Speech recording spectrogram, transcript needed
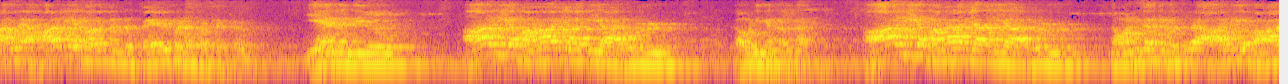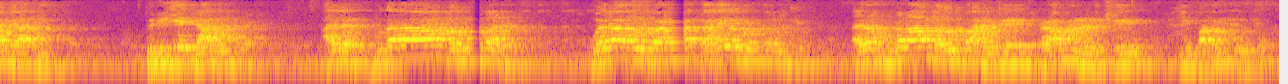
ஆகவே ஆரிய மதம் என்ற பெயரும் இடப்பட்டிருக்கிறது ஏனெனில் ஆரிய மகாஜாதியாருள் கவனிங்க நல்லா ஆரிய மகாஜாதியாருள் இந்த மனிதர்களிடத்துல ஆரிய மகாஜாதி பெரிய ஜாதி அதுல முதலாம் வகுப்பா இருக்கு முதலாம் வகுப்பாருன்னா தலைவர் இருக்கு அதுல முதலாம் வகுப்பா இருக்கு பிராமணர்களுக்கு இம்மதம் கொடுக்கப்பட்டது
